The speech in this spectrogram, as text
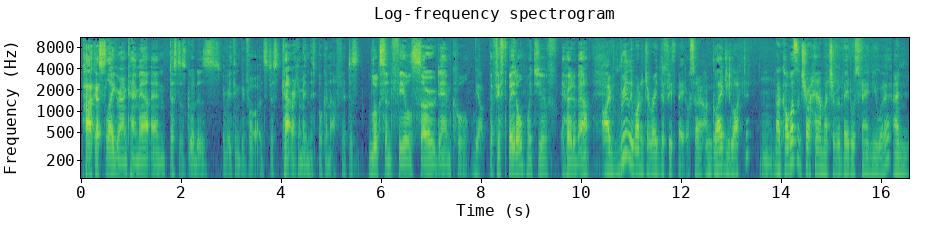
Parker Slayground came out and just as good as everything before. It's just can't recommend this book enough. It just looks and feels so damn cool. Yeah. The Fifth Beatle, which you've heard about. I really wanted to read The Fifth Beatle, so I'm glad you liked it. Hmm. Like, I wasn't sure how much of a Beatles fan you were, and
